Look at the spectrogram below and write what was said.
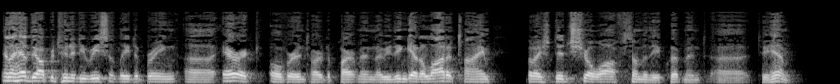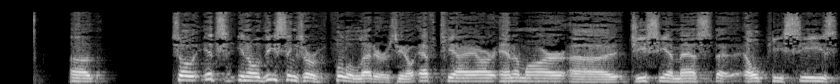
and I had the opportunity recently to bring uh, Eric over into our department. We didn't get a lot of time, but I did show off some of the equipment uh, to him. Uh, so it's you know these things are full of letters. You know FTIR, NMR, uh, GCMS, the LPCs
